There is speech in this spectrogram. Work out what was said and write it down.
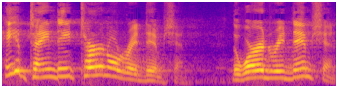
He obtained eternal redemption. The word redemption,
